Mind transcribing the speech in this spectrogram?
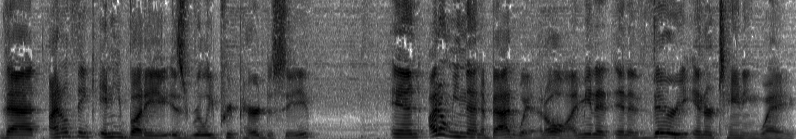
that I don't think anybody is really prepared to see. And I don't mean that in a bad way at all. I mean it in a very entertaining way.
